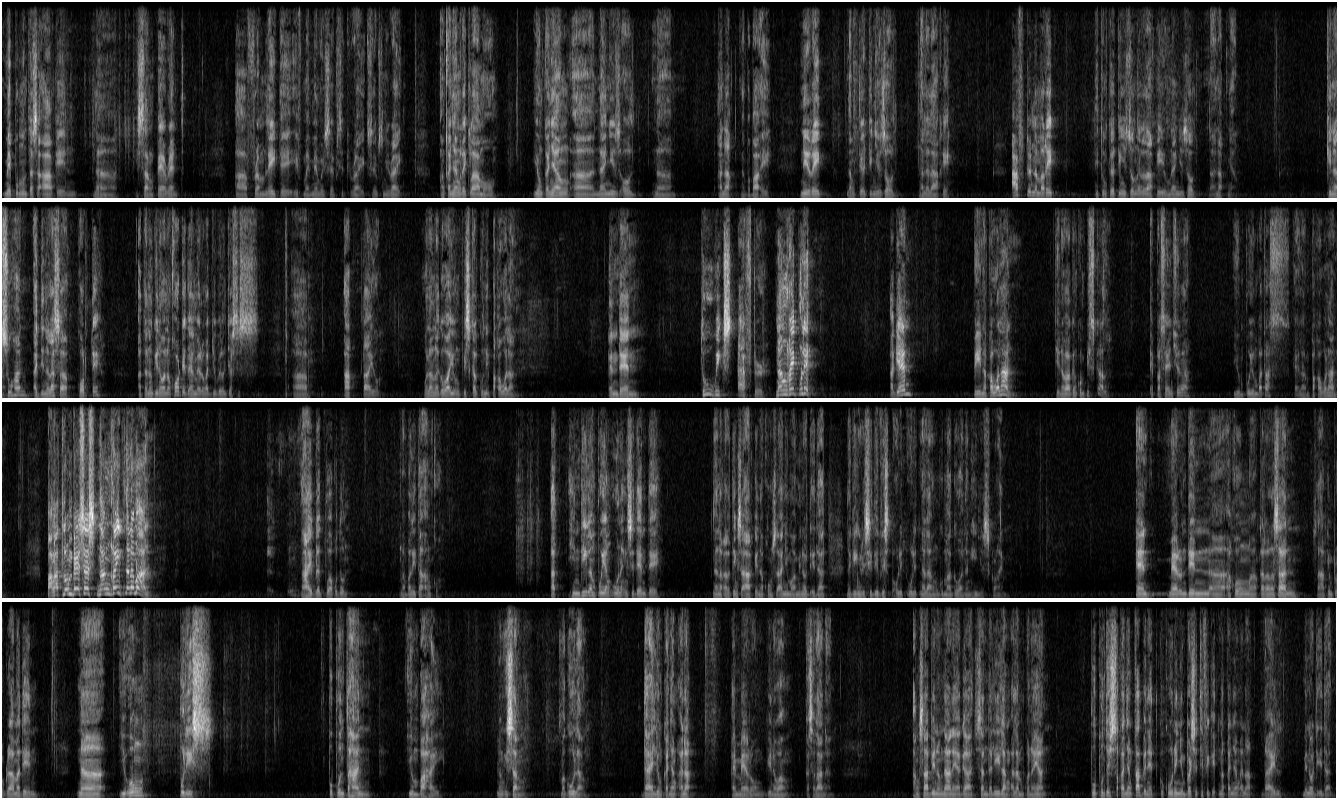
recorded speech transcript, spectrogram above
may pumunta sa akin na isang parent uh, from Leyte, if my memory serves it right, serves me right. Ang kanyang reklamo, yung kanyang uh, nine years old na anak na babae, ni-rape ng 13 years old na lalaki. After na ma-rape itong 13 years old na lalaki, yung 9 years old na anak niya, kinasuhan, ay dinala sa korte, at anong ginawa ng korte, dahil nga Juvenile Justice uh, Act tayo, walang nagawa yung fiscal kundi pakawalan. And then, two weeks after, nang rape ulit. Again, pinakawalan. Tinawagan kong piskal. E pasensya na. Yun po yung batas. Kailangan pakawalan. Pangatlong beses, nang rape na naman. Na-high po ako dun. Nabalitaan ko. At hindi lang po yung unang insidente na nakarating sa akin na kung saan yung mga minor de edad naging recidivist pa ulit-ulit na lang gumagawa ng heinous crime. And meron din ah, akong ah, karanasan sa aking programa din na yung pulis pupuntahan yung bahay ng isang magulang dahil yung kanyang anak ay merong ginawang kasalanan. Ang sabi ng nanay agad, sandali lang, alam ko na yan. Pupunta siya sa kanyang cabinet, kukunin yung birth certificate ng kanyang anak dahil menor de edad.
